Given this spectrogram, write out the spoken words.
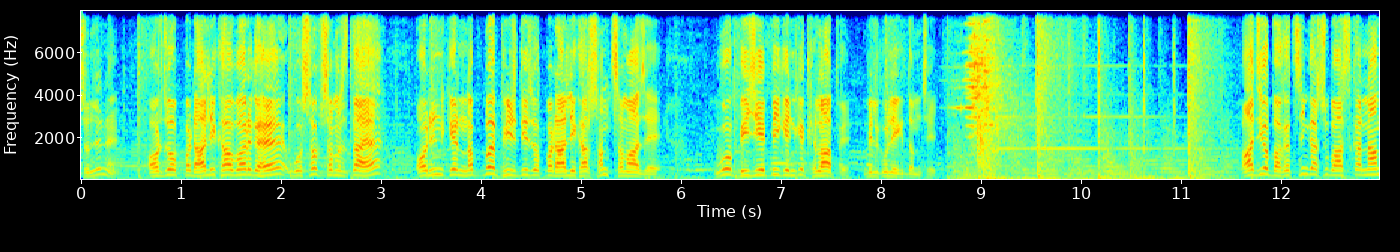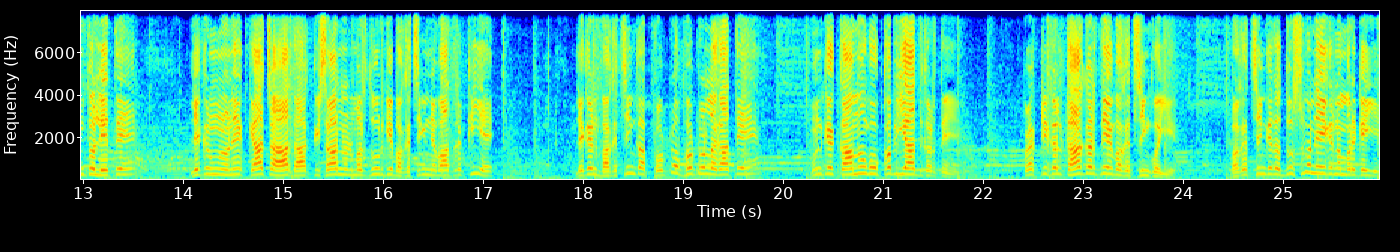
समझे ना? और जो पढ़ा लिखा वर्ग है, वो सब समझता है और इनके नब्बे फ़ीसदी जो पढ़ा लिखा संत समाज है, वो बीजेपी के इनके खिलाफ है, बिल्कुल एकदम से। आज ये भगत सिंह का सुभाष का नाम तो लेते हैं, लेकिन उन्होंने क्या चाहा था, किसान और मजदूर की भगत सिंह ने बात रखी है। लेकिन भगत सिंह का फ़ोटो फ़ोटो लगाते हैं, उनके कामों को कब याद करते हैं? प्रैक्टिकल कहाँ करते हैं भगत सिंह को ये? भगत सिंह के तो दुश्मन एक नंबर के ये।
